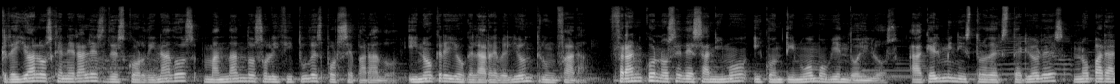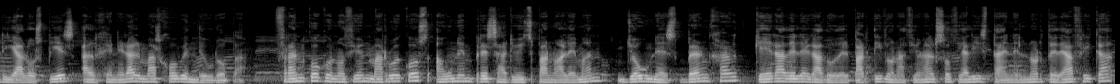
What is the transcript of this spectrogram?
Creyó a los generales descoordinados mandando solicitudes por separado y no creyó que la rebelión triunfara. Franco no se desanimó y continuó moviendo hilos. Aquel ministro de Exteriores no pararía a los pies al general más joven de Europa. Franco conoció en Marruecos a un empresario hispano-alemán, Johannes Bernhard, que era delegado del Partido Nacional Socialista en el norte de África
